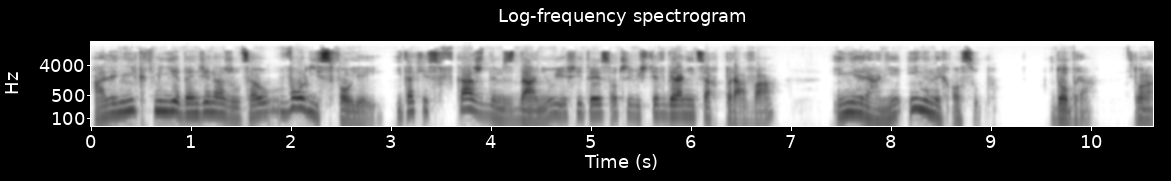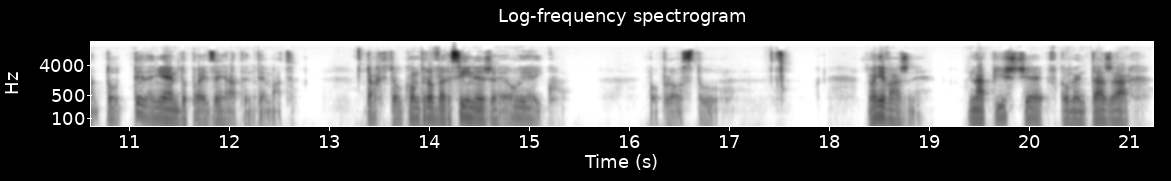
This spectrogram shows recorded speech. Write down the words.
Ale nikt mi nie będzie narzucał woli swojej. I tak jest w każdym zdaniu, jeśli to jest oczywiście w granicach prawa i nie ranię innych osób. Dobra, to, na, to tyle miałem do powiedzenia na ten temat. Tak to kontrowersyjny, że ojejku. Po prostu. No nieważne. Napiszcie w komentarzach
